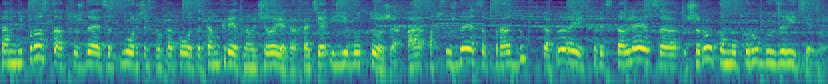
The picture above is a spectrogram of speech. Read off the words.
Там не просто обсуждается творчество какого-то конкретного человека, хотя и его тоже, а обсуждается продукт, который представляется широкому кругу зрителей.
